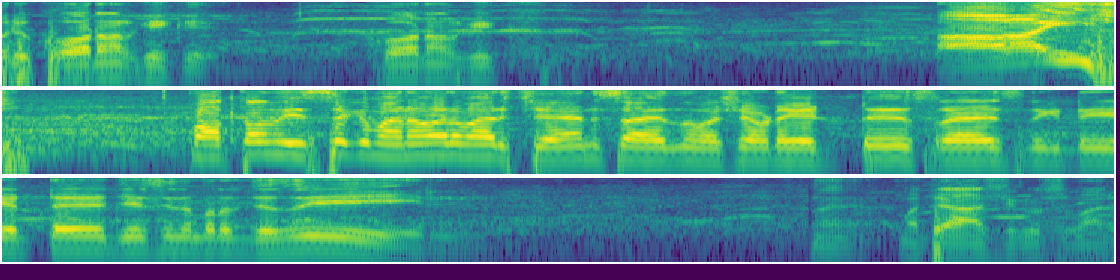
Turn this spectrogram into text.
ഒരു കോർണർ കിക്ക് കോർണർ കിക്ക് ആയി. പത്താം ദിവസത്തേക്ക് മനോഹരമായ ചാൻസ് ആയിരുന്നു. പക്ഷേ അവിടെ എട്ട് ശ്രേയസിന് കിട്ടി. എട്ട് ജേസി നമ്പർ ജസീൽ. മറ്റേ ആഷിഖ് ഉസ്മാൻ.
